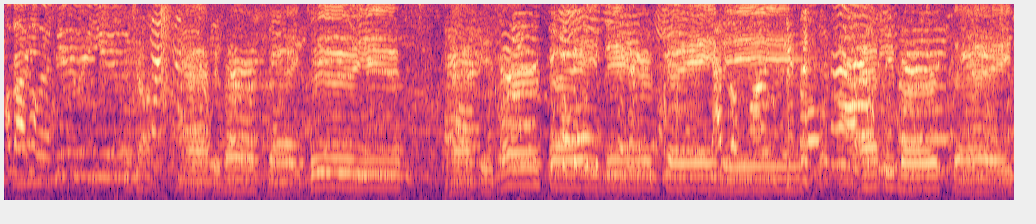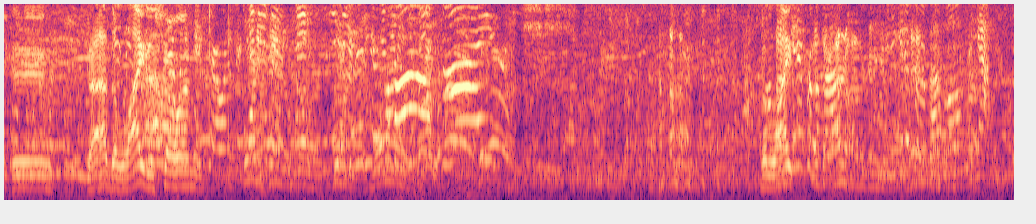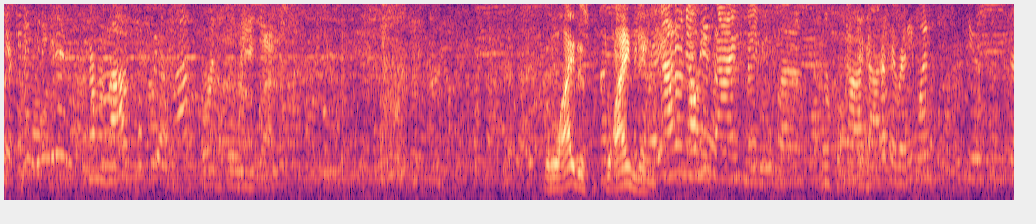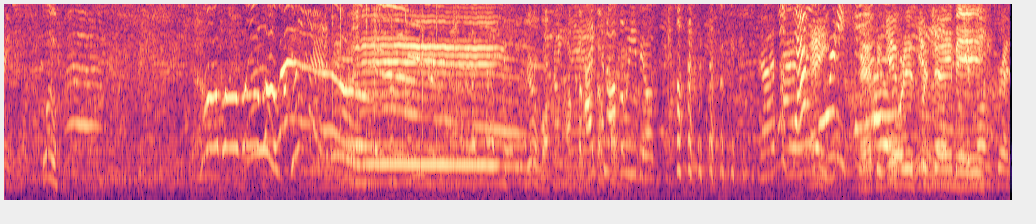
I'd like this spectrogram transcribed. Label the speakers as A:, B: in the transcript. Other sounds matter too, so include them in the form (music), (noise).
A: Hold on, hold on.
B: Happy birthday to you. Happy birthday, dear Jamie. Happy birthday to God, the light is showing.
C: 40 candles.
A: Get
C: 40.
A: in
B: The
A: Okay,
B: light.
A: Get it from
C: I was like, I don't know how they're gonna get it.
A: Can you get it from above, Mom? (laughs)
D: Yeah.
A: Here, get in, get in, get in.
D: From above? Before the wax?
C: Sorry before we eat wax.
B: The light is blinding.
D: I don't know, his eyes may be closed.
C: We're fine.
D: No, I got it.
A: Okay, ready? One, two, three.
C: Hello.
D: Whoa,
E: You're. I'll cut
A: I
E: this up
A: cannot
E: for you.
A: believe you. (laughs)
D: That's
E: Hey.
B: Happy 40th for Jamie.
C: Give mom credit.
